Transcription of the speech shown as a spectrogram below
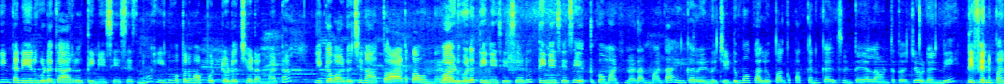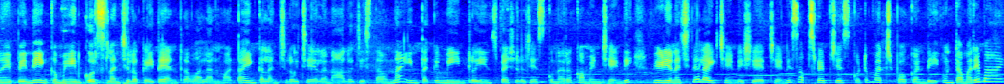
ఇంకా నేను కూడా గారెలు తినేసేసాను. ఈ లోపల మా పొట్టోడు వచ్చాడనమాట ఇక వాడు వచ్చి నాతో ఆడుతూ ఉన్నాడు. వాడు కూడా తినేసేసాడు. తినేసేసి ఎత్తుకోమంటున్నాడు అనమాట ఇంకా రెండు జిడ్డు మొక్కలు పక్క పక్కన కలిసి ఉంటే ఎలా ఉంటుందో చూడండి. టిఫిన్ పని అయిపోయింది. ఇంకా మెయిన్ కోర్స్ లంచ్లోకి అయితే ఎంటర్ అవ్వాలన్నమాట. ఇంకా లంచ్లో చేయాలని ఆలోచిస్తూ ఉన్నా. ఇంతకీ మీ ఇంట్లో ఏం స్పెషల్ చేసుకున్నారో కామెంట్ చేయండి. వీడియో నచ్చితే లైక్ చేయండి షేర్ చేయండి సబ్స్క్రైబ్ చేసుకోవటం మర్చిపోకండి. ఉంటా మరి బాయ్.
